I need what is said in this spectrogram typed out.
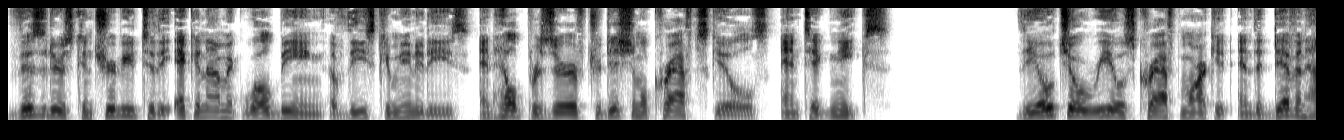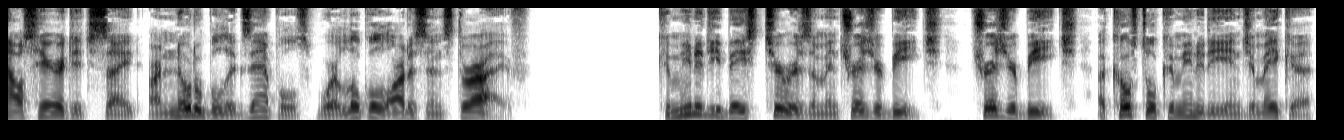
visitors contribute to the economic well-being of these communities and help preserve traditional craft skills and techniques. The Ocho Rios Craft Market and the Devon House Heritage Site are notable examples where local artisans thrive. Community-based tourism in Treasure Beach, Treasure Beach, a coastal community in Jamaica,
